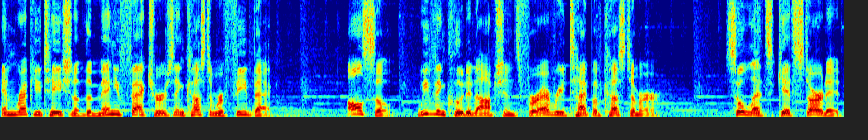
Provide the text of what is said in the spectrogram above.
and reputation of the manufacturers and customer feedback. Also, we've included options for every type of customer. So let's get started.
